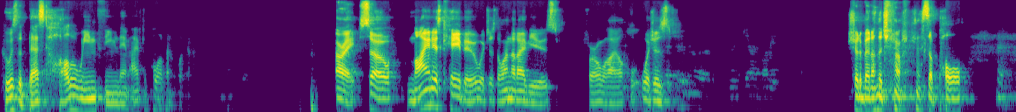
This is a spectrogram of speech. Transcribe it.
Who is the best Halloween theme name? I have to pull up and look at it. All right, so mine is Kabu, which is the one that I've used for a while, which is should have been on the, general- it's a poll.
